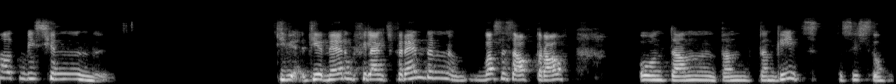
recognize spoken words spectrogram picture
halt ein bisschen die, die Ernährung vielleicht verändern, was es auch braucht. Und dann, dann, dann geht's. Das ist so.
